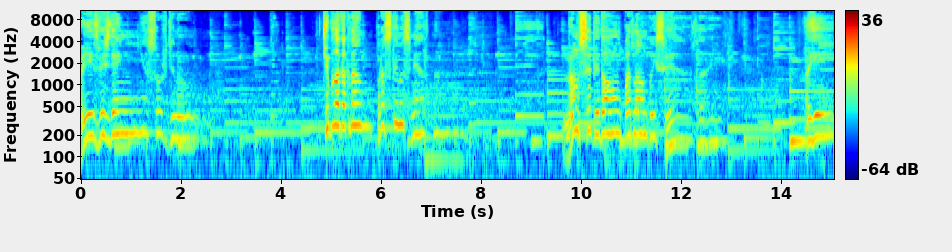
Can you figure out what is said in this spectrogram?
Моей звезде не суждено. Тепла, как нам, простым и смертным. Нам сытый дом под лампой светлой А ей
